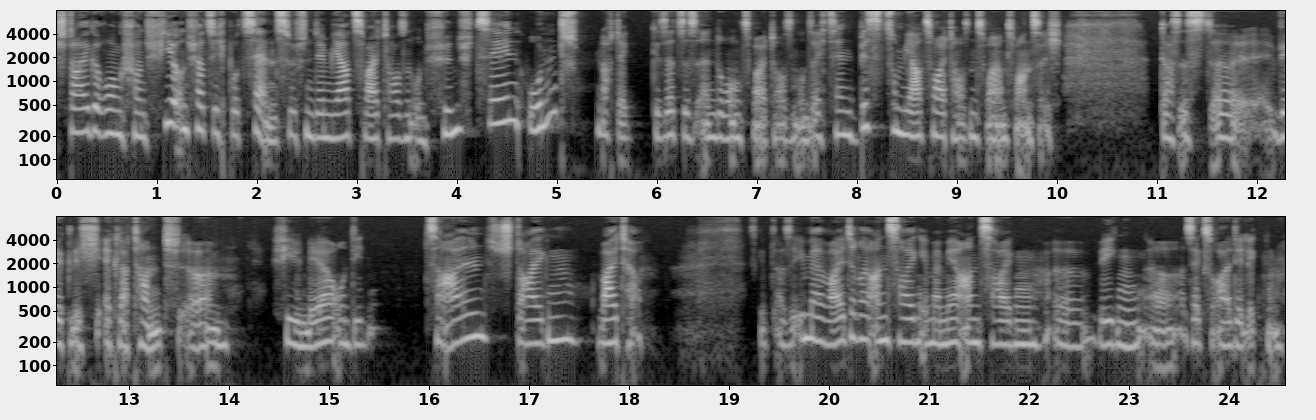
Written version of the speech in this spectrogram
Steigerung von 44 Prozent zwischen dem Jahr 2015 und nach der Gesetzesänderung 2016 bis zum Jahr 2022. Das ist äh, wirklich eklatant äh, viel mehr und die Zahlen steigen weiter. Es gibt also immer weitere Anzeigen, immer mehr Anzeigen äh, wegen äh, Sexualdelikten.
